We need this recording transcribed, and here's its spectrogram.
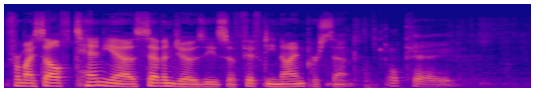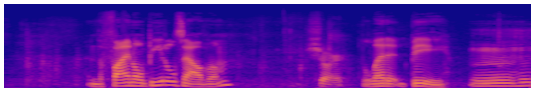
For myself, 10 Yaz, 7 Josies, so 59%. okay. And the final Beatles album, Sure. Let It Be. Mm-hmm.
